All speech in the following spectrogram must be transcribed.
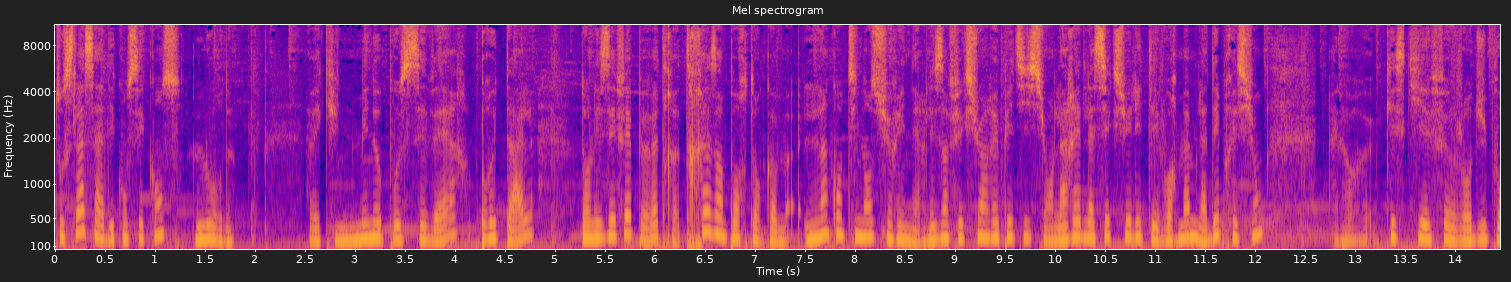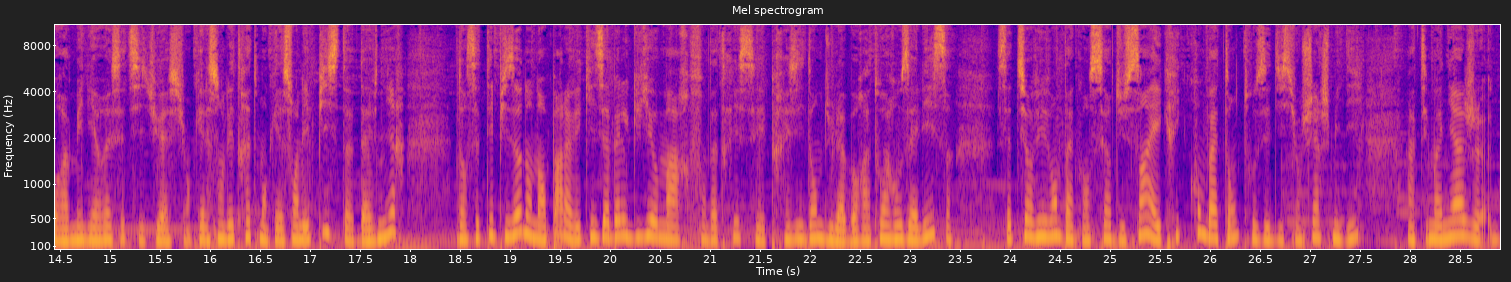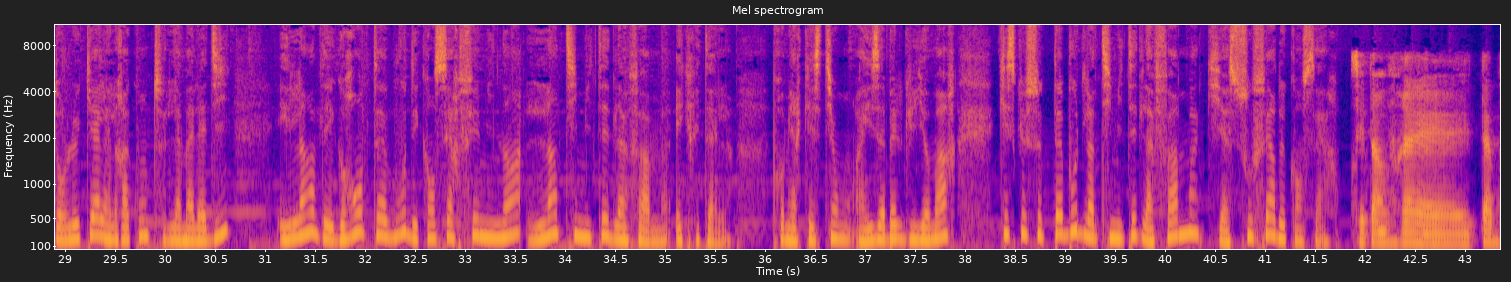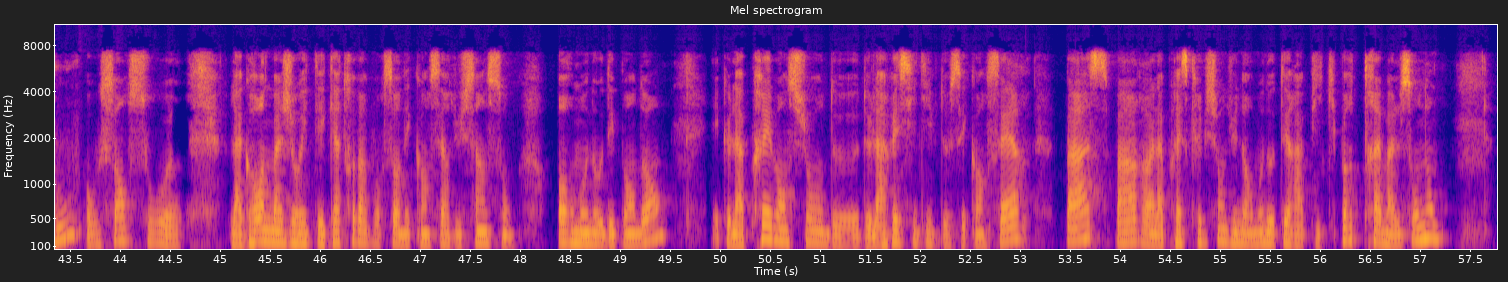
tout cela, ça a des conséquences lourdes. Avec une ménopause sévère, brutale, dont les effets peuvent être très importants comme l'incontinence urinaire, les infections à répétition, l'arrêt de la sexualité, voire même la dépression, alors, qu'est-ce qui est fait aujourd'hui pour améliorer cette situation? Quels sont les traitements? Quelles sont les pistes d'avenir? Dans cet épisode, on en parle avec Isabelle Guillaumard, fondatrice et présidente du laboratoire Rosalis. Cette survivante d'un cancer du sein a écrit Combattante aux éditions Cherche Midi, un témoignage dans lequel elle raconte la maladie et l'un des grands tabous des cancers féminins, l'intimité de la femme, écrit-elle. Première question à Isabelle Guillaumard. Qu'est-ce que ce tabou de l'intimité de la femme qui a souffert de cancer? C'est un vrai tabou au sens où euh, la grande majorité, 80% des cancers du sein sont hormonodépendants et que la prévention de, la récidive de ces cancers passe par la prescription d'une hormonothérapie qui porte très mal son nom,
